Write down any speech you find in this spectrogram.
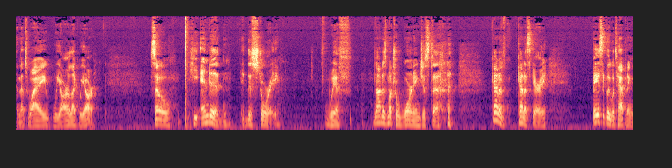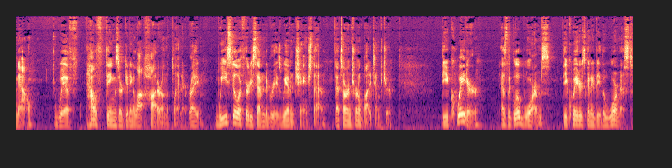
And that's why we are like we are. So he ended this story with not as much a warning, just uh, a kind of kind of scary. Basically, what's happening now with how things are getting a lot hotter on the planet, right? We still are 37 degrees. We haven't changed that. That's our internal body temperature. The equator, as the globe warms, the equator is going to be the warmest.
